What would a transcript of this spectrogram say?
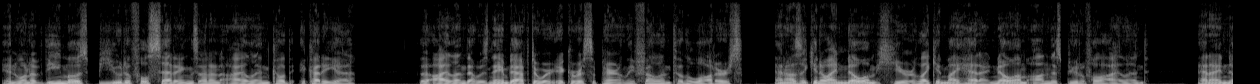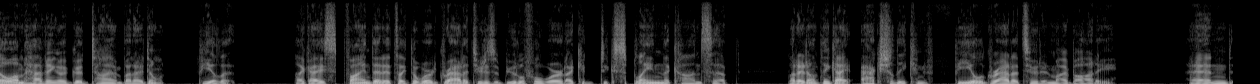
in one of the most beautiful settings on an island called Icaria, the island that was named after where Icarus apparently fell into the waters. And I was like, you know, I know I'm here. Like in my head, I know I'm on this beautiful island and I know I'm having a good time, but I don't feel it. Like I find that it's like the word gratitude is a beautiful word. I could explain the concept, but I don't think I actually can feel gratitude in my body. And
